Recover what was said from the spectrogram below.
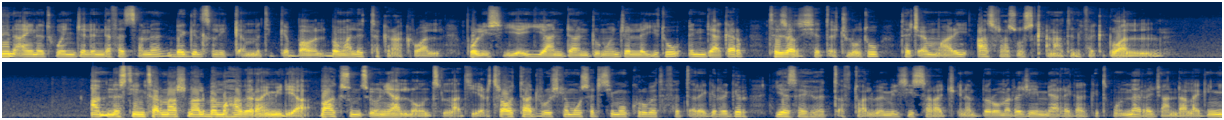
ምን አይነት ወንጀል እንደፈጸመ በግልጽ ሊቀመጥ ይገባል በማለት ተከራክሯል። ፖሊስ የእያንዳንዱን ወንጀል ለይቶ እንዲያቀርብ ትዕዛዝ የሰጠ ችሎቱ ተጨማሪ አስራ ሶስት ቀናትን ፈቅዷል። አምነስቲ ኢንተርናሽናል በማህበራዊ ሚዲያ በአክሱም ጽዮን ያለውን ጽላት የኤርትራ ወታደሮች ለመውሰድ ሲሞክሩ በተፈጠረ ግርግር የሰው ሕይወት ጠፍቷል በሚል ሲሰራጭ የነበረው መረጃ የሚያረጋግጥ መረጃ እንዳላገኘ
